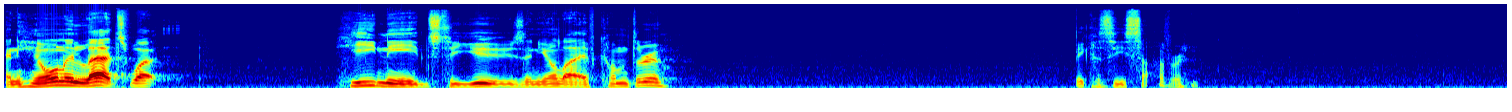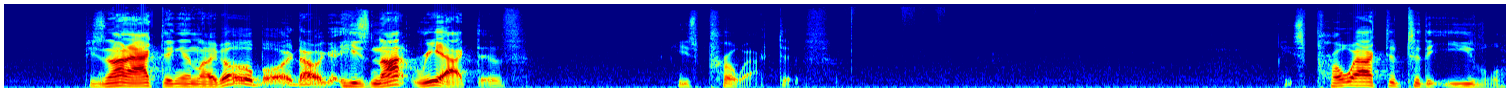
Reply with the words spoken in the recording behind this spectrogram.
And he only lets what he needs to use in your life come through because he's sovereign. He's not acting in like, oh boy, now he's not reactive. He's proactive. He's proactive to the evil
